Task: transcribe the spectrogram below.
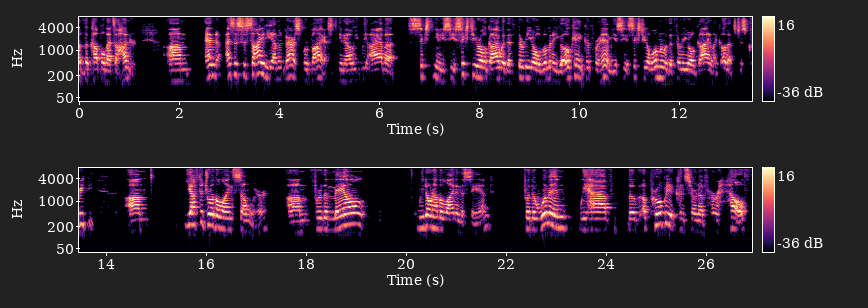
of the couple that's 100. Um, and as a society, I'm embarrassed. We're biased. You know, we, I have a 60, you know, you see a 60 year old guy with a 30 year old woman and you go, okay, good for him. You see a 60 year old woman with a 30 year old guy and like, oh, that's just creepy. Um, you have to draw the line somewhere. Um, for the male, we don't have a line in the sand. For the woman, we have the appropriate concern of her health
